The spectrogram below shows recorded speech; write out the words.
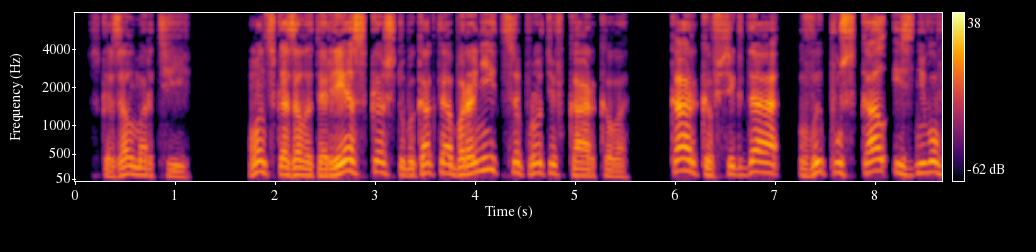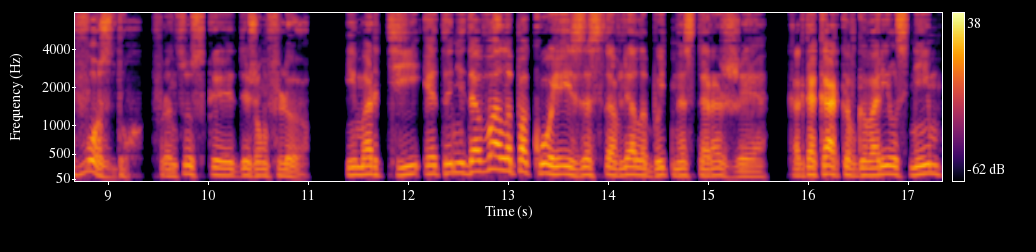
— сказал Марти. Он сказал это резко, чтобы как-то оборониться против Каркова. Карков всегда выпускал из него воздух, французское «de jonfleur». И Марти это не давало покоя и заставляло быть настороже. Когда Карков говорил с ним,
